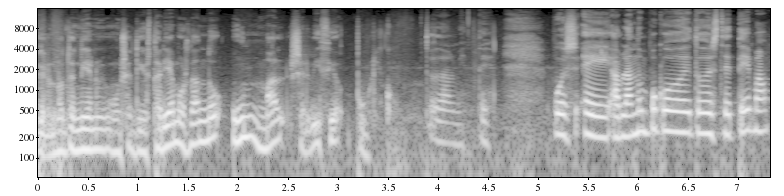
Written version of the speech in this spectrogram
pero no tendría ningún sentido. Estaríamos dando un mal servicio público. Totalmente. Pues eh, hablando un poco de todo este tema,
